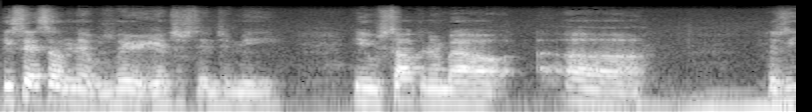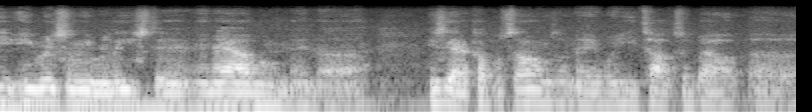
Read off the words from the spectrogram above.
he said something that was very interesting to me. He was talking about because he, he recently released an, an album, and uh, he's got a couple songs on there where he talks about uh,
